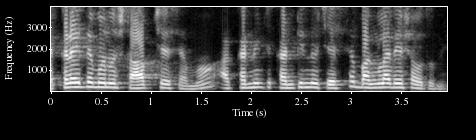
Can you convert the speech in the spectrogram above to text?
ఎక్కడైతే మనం స్టాప్ చేసామో అక్కడి నుంచి కంటిన్యూ చేస్తే బంగ్లాదేశ్ అవుతుంది.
